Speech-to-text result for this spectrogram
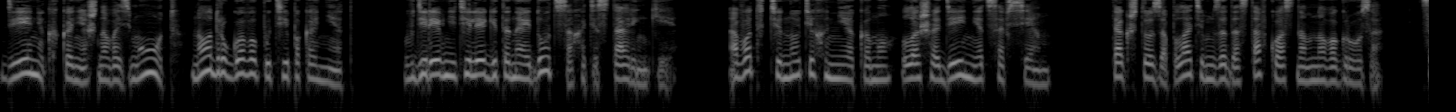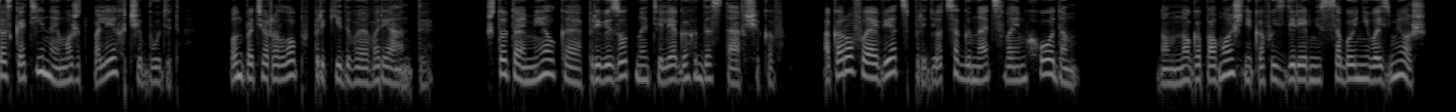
Денег, конечно, возьмут, но другого пути пока нет. В деревне телеги-то найдутся, хоть и старенькие. А вот тянуть их некому, лошадей нет совсем так что заплатим за доставку основного груза. Со скотиной, может, полегче будет. Он потер лоб, прикидывая варианты. Что-то мелкое привезут на телегах доставщиков, а коров и овец придется гнать своим ходом. Но много помощников из деревни с собой не возьмешь,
